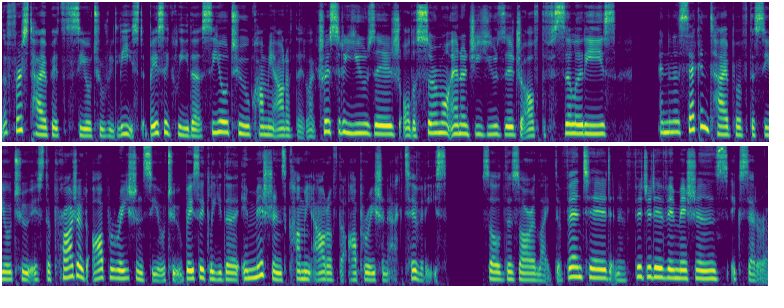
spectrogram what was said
The first type is CO2 released, basically the CO2 coming out of the electricity usage or the thermal energy usage of the facilities. And then the second type of the CO2 is the project operation CO2, basically the emissions coming out of the operation activities. So these are like the vented and fugitive emissions, etc.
